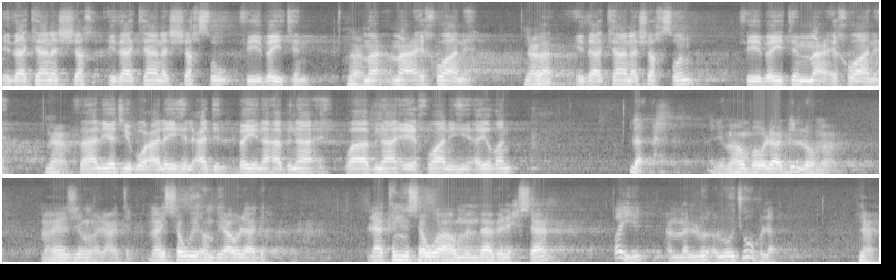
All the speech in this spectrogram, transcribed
إذا كان الشخص إذا كان الشخص في بيت نعم. مع, مع إخوانه. نعم. إذا كان شخص في بيت مع إخوانه. نعم. فهل يجب عليه العدل بين أبنائه وأبناء إخوانه أيضا؟ لا. اللي ما هم بأولاد له ما ما يلزمه العدل. ما يسويهم بأولاده. لكن إن سواهم من باب الإحسان طيب. أما الوجوب لا. نعم.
